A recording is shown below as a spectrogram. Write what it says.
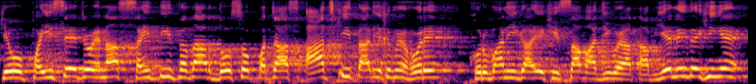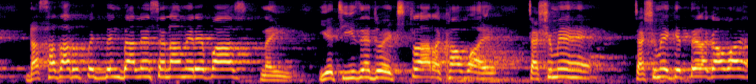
कि वो पैसे जो है ना, सैंतीस हज़ार दो सौ पचास आज की तारीख में हो रहे। कुर्बानी का एक हिस्सा वाजिब था अब ये नहीं देखेंगे दस हज़ार रुपये बैंक बैलेंस है ना मेरे पास? नहीं। ये चीज़ें जो एक्स्ट्रा रखा हुआ है, चश्मे हैं। चश्मे कितने रखा हुआ है?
